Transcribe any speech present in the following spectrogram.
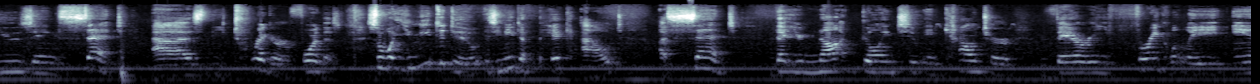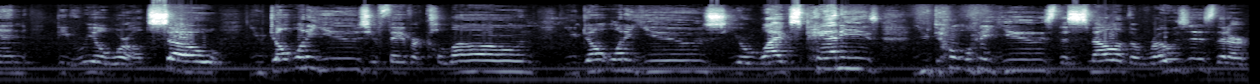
using scent as the trigger for this. So, what you need to do is you need to pick out a scent that you're not going to encounter very frequently in the real world. So, you don't want to use your favorite cologne, you don't want to use your wife's panties, you don't want to use the smell of the roses that are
